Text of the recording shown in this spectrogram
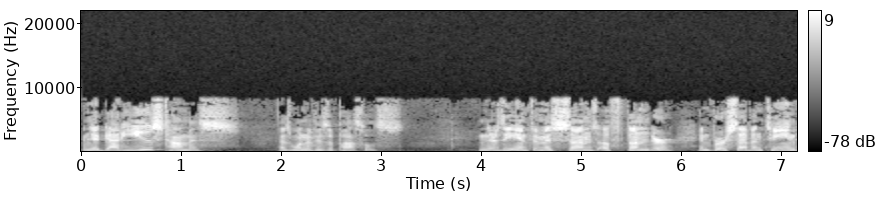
And yet God used Thomas as one of his apostles. And there's the infamous sons of thunder. In verse 17,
